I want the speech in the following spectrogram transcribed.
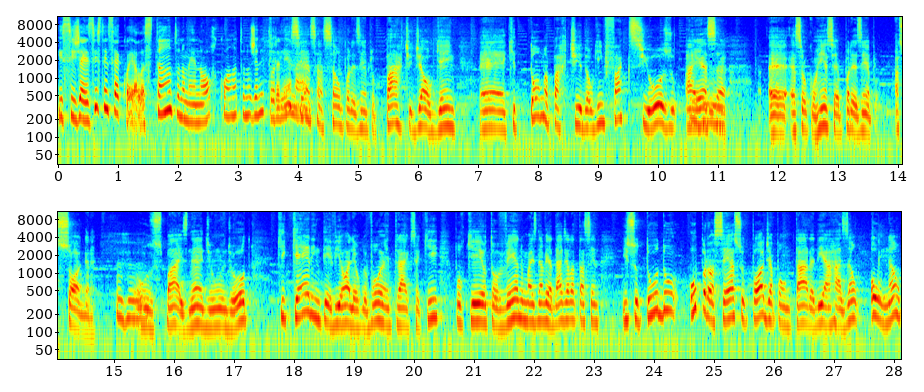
e se já existem sequelas, tanto no menor quanto no genitor alienado. E se essa ação, por exemplo, parte de alguém é, que toma partido, alguém faccioso a uhum. essa, é, essa ocorrência, por exemplo, a sogra, uhum. os pais né, de um de outro, que querem intervir, olha, eu vou entrar com isso aqui porque eu estou vendo, mas na verdade ela está sendo. Isso tudo, o processo pode apontar ali a razão ou não?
